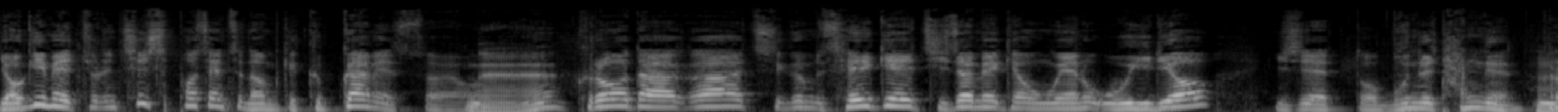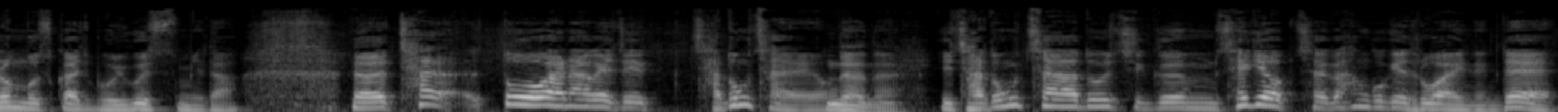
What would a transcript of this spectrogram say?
여기 매출은 70% 넘게 급감했어요. 네. 그러다가 지금 세계 지점의 경우에는 오히려 이제 또 문을 닫는 그런 음. 모습까지 보이고 있습니다. 어, 차, 또 하나가 이제 자동차예요. 네네. 이 자동차도 지금 세계 업체가 한국에 들어와 있는데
